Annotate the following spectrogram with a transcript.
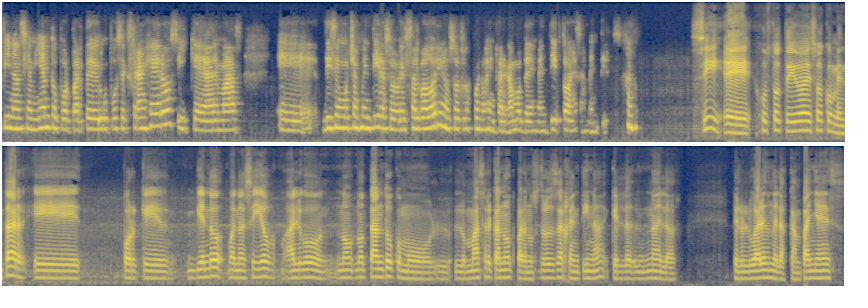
financiamiento por parte de grupos extranjeros y que además eh, dicen muchas mentiras sobre El Salvador y nosotros pues nos encargamos de desmentir todas esas mentiras. Sí, eh, justo te iba a eso comentar, eh, porque viendo, bueno, he sido algo no, no tanto como lo más cercano para nosotros es Argentina, que es una de de los lugares donde la campaña es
